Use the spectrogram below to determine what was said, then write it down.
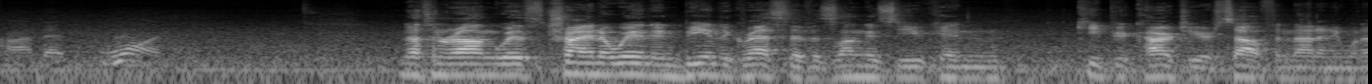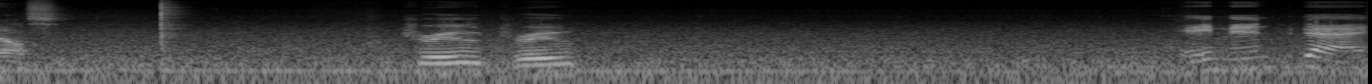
Behind that one. Nothing wrong with trying to win and being aggressive as long as you can keep your car to yourself and not anyone else. true, true. Amen to that.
